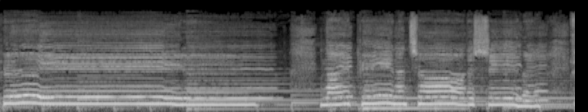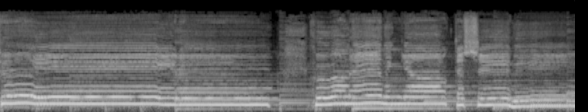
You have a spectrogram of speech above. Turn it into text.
그 이름 나의 피난처 대신에 그 이름 구원의 능력 대신에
